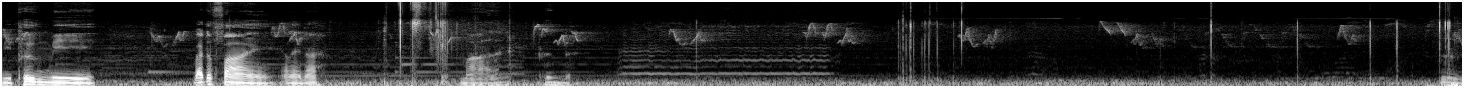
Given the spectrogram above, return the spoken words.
มีพึ่งมีบัตเตอร์ไฟอะไรนะ มาแล้วเนี่ยพึ่งเลย อืม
